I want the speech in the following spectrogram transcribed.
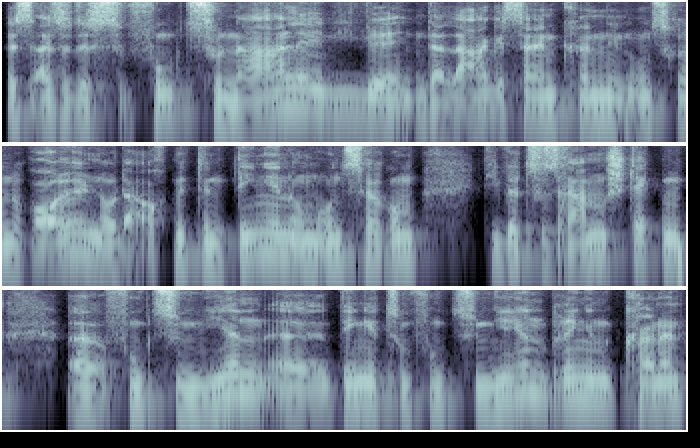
das ist also das Funktionale, wie wir in der Lage sein können, in unseren Rollen oder auch mit den Dingen um uns herum, die wir zusammenstecken, äh, funktionieren, äh, Dinge zum Funktionieren bringen können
